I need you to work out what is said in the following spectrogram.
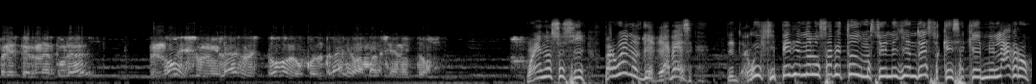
preternatural, no es un milagro, es todo lo contrario a Marcianito. Bueno, eso sí. Pero bueno, ya ves, Wikipedia no lo sabe todo, me estoy leyendo esto que dice que milagro.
